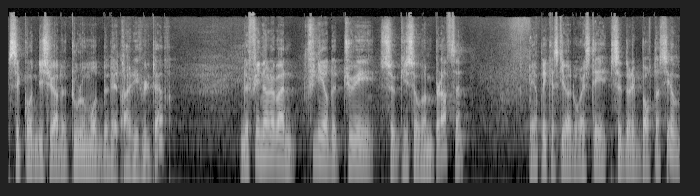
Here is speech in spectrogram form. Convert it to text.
c'est conditionne tout le monde d'être agriculteur, de finalement finir de tuer ceux qui sont en place, et après, qu'est-ce qui va nous rester? C'est de l'importation.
